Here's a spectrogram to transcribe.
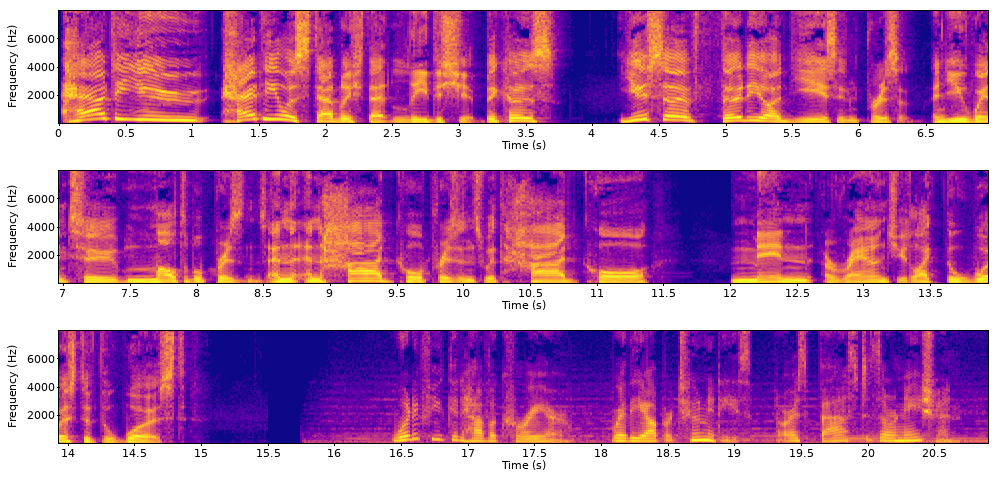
how do you how do you establish that leadership? Because you served 30 odd years in prison and you went to multiple prisons and and hardcore prisons with hardcore men around you like the worst of the worst. What if you could have a career where the opportunities are as vast as our nation,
